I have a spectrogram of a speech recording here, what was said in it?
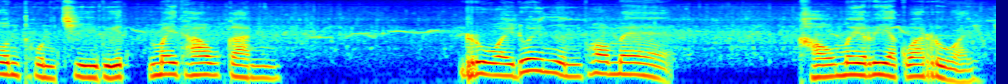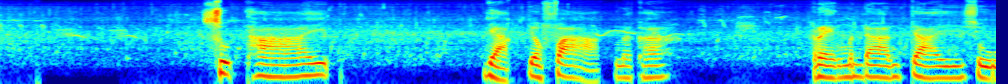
ต้นทุนชีวิตไม่เท่ากัน รวยด้วยเงินพ่อแม่ เขาไม่เรียกว่ารวย สุดท้าย อยากจะฝากนะคะ แรงบันดาลใจสู่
